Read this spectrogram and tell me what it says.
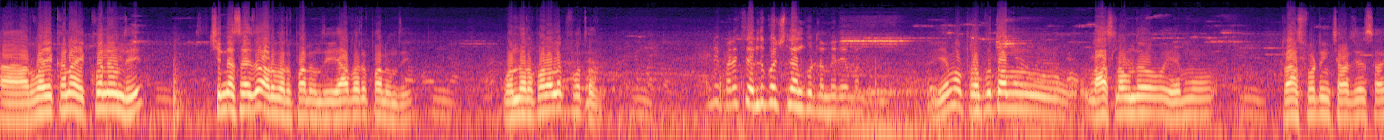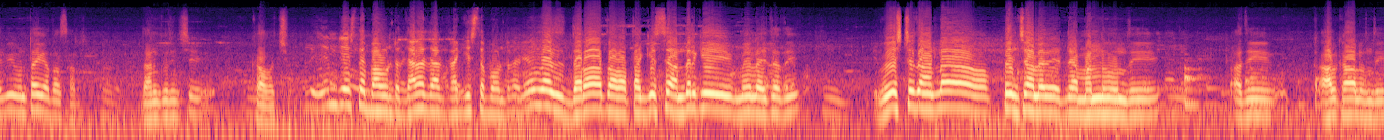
ఆ, అరవై కన్నా ఎక్కువనే ఉంది. చిన్న సైజు అరవై రూపాయలు ఉంది. యాభై రూపాయలు ఉంది. వంద రూపాయలకు పోతుంది. ఈ పరిస్థితి ఎందుకు వచ్చింది అనుకుంటున్నాం మీరు ఏమంటారు ఏమో ప్రభుత్వం లాస్లో ఉందో ఏమో ట్రాన్స్పోర్టింగ్ ఛార్జెస్ అవి ఉంటాయి కదా సార్. దాని గురించి కావచ్చు. ఏం చేస్తే బాగుంటుంది? ధర ధర తగ్గిస్తే బాగుంటుంది? ఏం లేదు ధర తగ్గిస్తే అందరికీ మేలు అవుతుంది వేస్ట్ దాంట్లో పెంచాలి మందు ఉంది అది ఆల్కహాల్ ఉంది.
